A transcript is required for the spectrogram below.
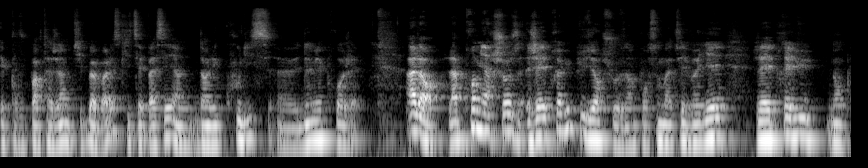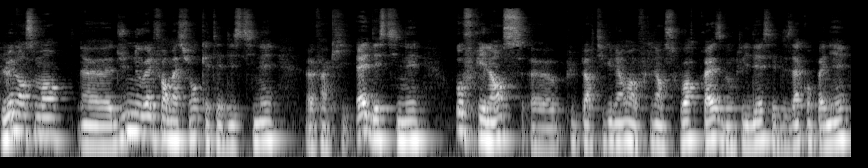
Et pour vous partager un petit peu voilà, ce qui s'est passé hein, dans les coulisses euh, de mes projets. Alors, la première chose, j'avais prévu plusieurs choses hein, pour ce mois de février. J'avais prévu donc le lancement euh, d'une nouvelle formation qui était destinée, euh, enfin qui est destinée aux freelances, plus particulièrement aux freelances WordPress. Donc l'idée c'est de les accompagner.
